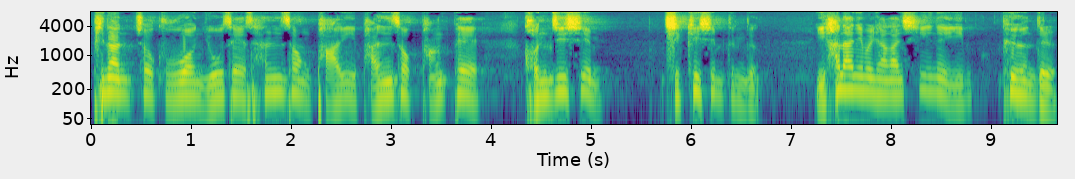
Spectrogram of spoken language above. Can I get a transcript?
피난처, 구원, 요새, 산성, 바위, 반석, 방패, 건지심, 지키심 등등 이 하나님을 향한 시인의 이 표현들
